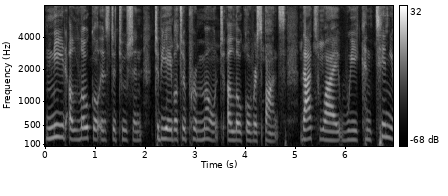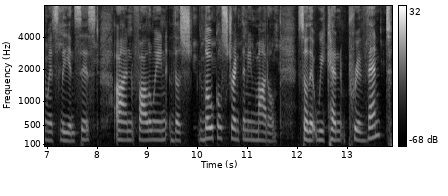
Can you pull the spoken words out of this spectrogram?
need a local institution to be able to promote a local response. That's why we continuously insist on following the local strengthening model so that we can prevent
